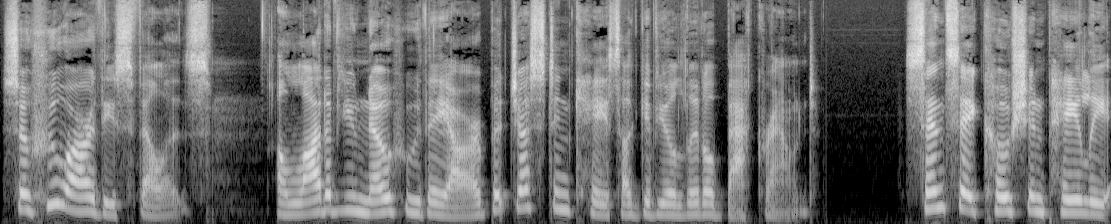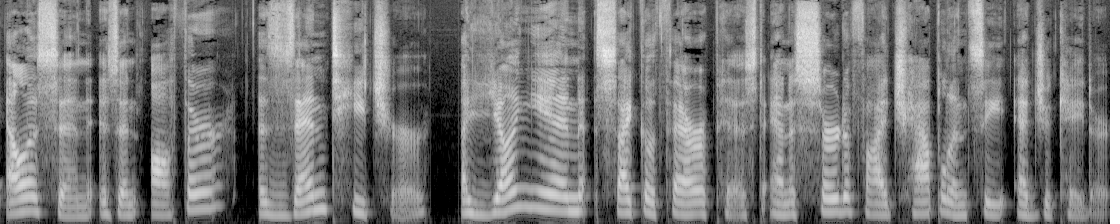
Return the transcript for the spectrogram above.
So, who are these fellas? A lot of you know who they are, but just in case, I'll give you a little background. Sensei Koshin Paley Ellison is an author, a Zen teacher, a Jungian psychotherapist, and a certified chaplaincy educator.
